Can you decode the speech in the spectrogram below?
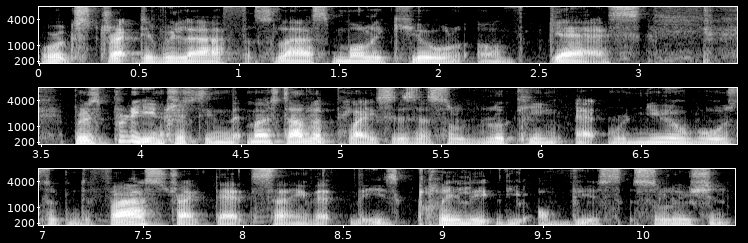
or extract every last, last molecule of gas. But it's pretty interesting that most other places are sort of looking at renewables, looking to fast track that, saying that is clearly the obvious solution.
